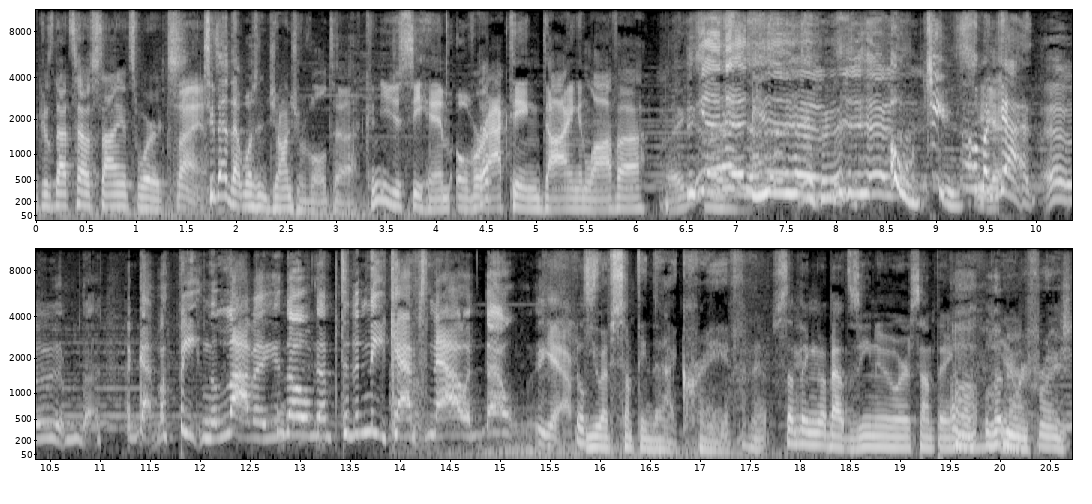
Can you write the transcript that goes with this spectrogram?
because that's how science works. Science. Too bad that wasn't John Travolta. Couldn't you just see him overacting, dying in lava? Like, Oh, jeez. oh my Yeah. god! Uh, I got my feet in the lava, you know, up to the kneecaps now, and now. Yeah. You have something that I crave. Something about Xenu or something. let Yeah. me rephrase.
